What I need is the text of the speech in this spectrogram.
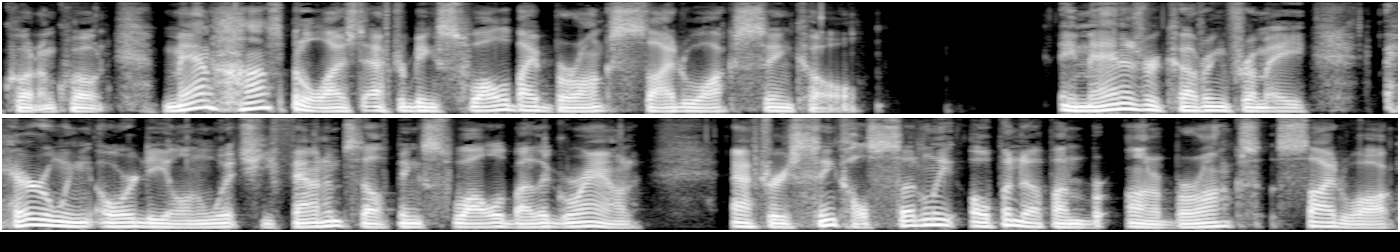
quote unquote, man hospitalized after being swallowed by Bronx sidewalk sinkhole. A man is recovering from a harrowing ordeal in which he found himself being swallowed by the ground after a sinkhole suddenly opened up on, on a Bronx sidewalk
